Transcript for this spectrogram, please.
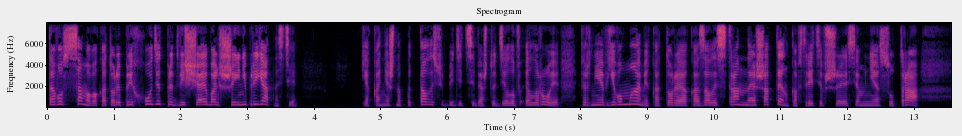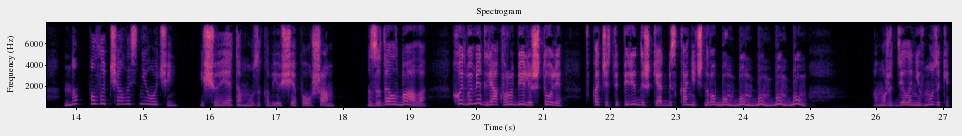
того самого, который приходит, предвещая большие неприятности. Я, конечно, пыталась убедить себя, что дело в Элрое, вернее, в его маме, которая оказалась странная шатенка, встретившаяся мне с утра, но получалось не очень. Еще и эта музыка, бьющая по ушам. Задолбала. Хоть бы медляк врубили, что ли, — в качестве передышки от бесконечного бум-бум-бум-бум-бум. А может, дело не в музыке,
